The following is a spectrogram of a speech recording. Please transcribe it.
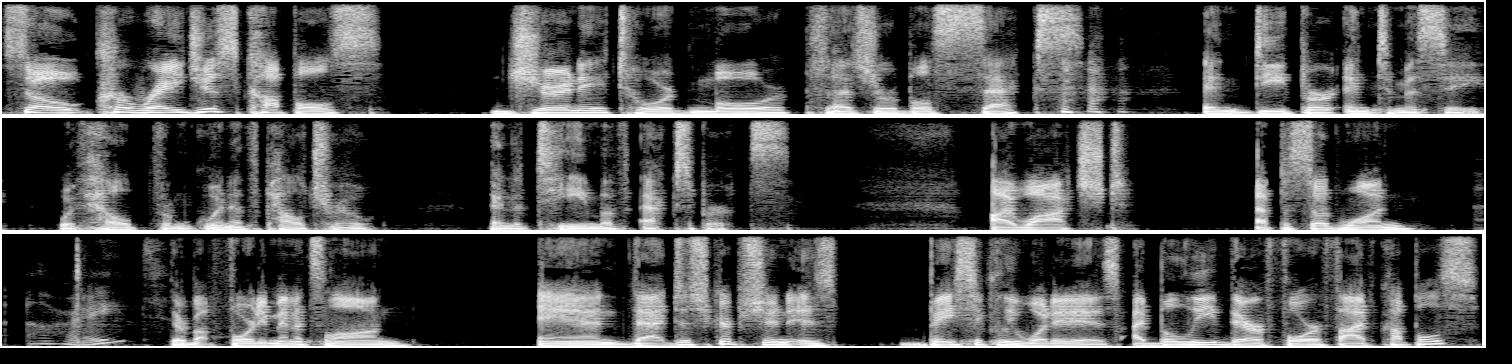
So, courageous couples journey toward more pleasurable sex and deeper intimacy with help from Gwyneth Paltrow and a team of experts. I watched episode one. Uh, all right. They're about 40 minutes long. And that description is basically what it is. I believe there are four or five couples,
